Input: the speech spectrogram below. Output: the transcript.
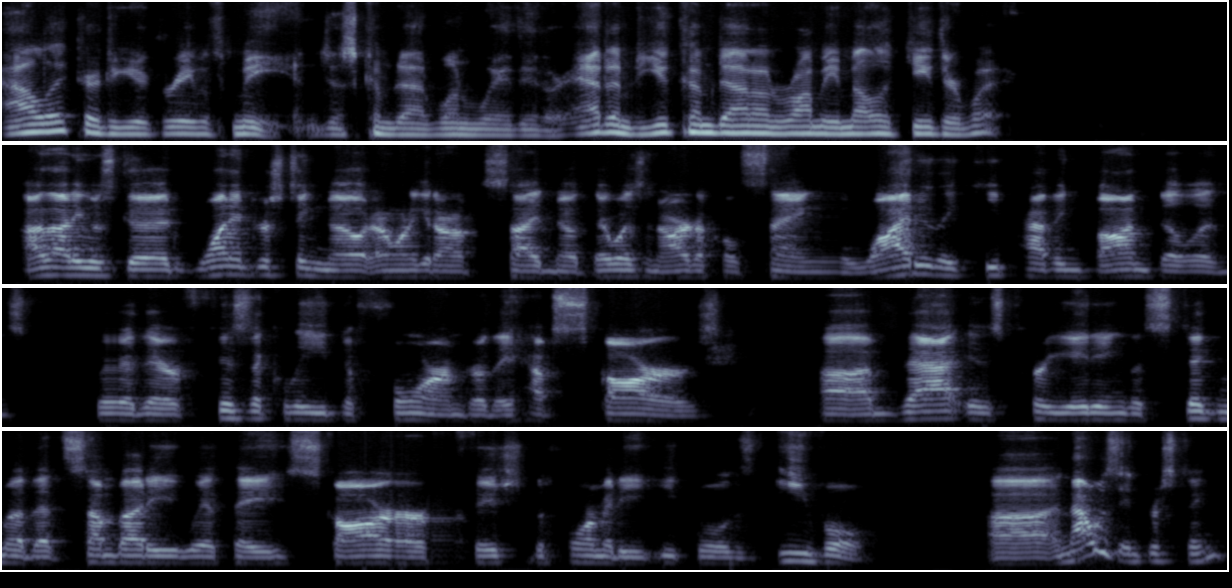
Alec or do you agree with me and just come down one way or the other? Adam, do you come down on Rami Malek either way? I thought he was good. One interesting note, I want to get on a side note. There was an article saying, why do they keep having Bond villains where they're physically deformed or they have scars? Uh, that is creating the stigma that somebody with a scar or facial deformity equals evil. Uh, and that was interesting.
